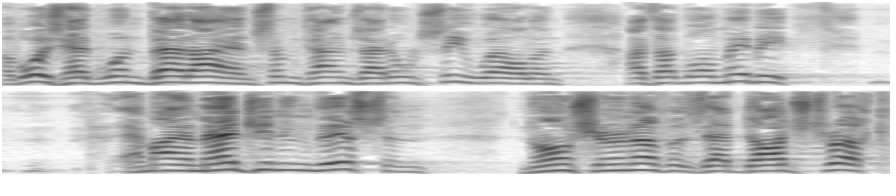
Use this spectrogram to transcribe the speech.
I've always had one bad eye and sometimes I don't see well. And I thought, well, maybe, am I imagining this? And no, sure enough, it was that Dodge truck.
